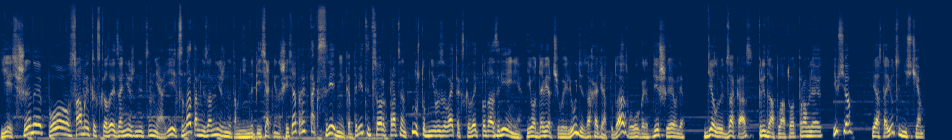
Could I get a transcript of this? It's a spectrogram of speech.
есть шины по самой, так сказать, заниженной цене. И цена там не занижена, там не на 50, не на 60, а так средненько, 30-40%. Ну, чтобы не вызывать, так сказать, подозрения. И вот доверчивые люди, заходя туда, говорят, дешевле, делают заказ, предоплату отправляют, и все. И остаются ни с чем.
